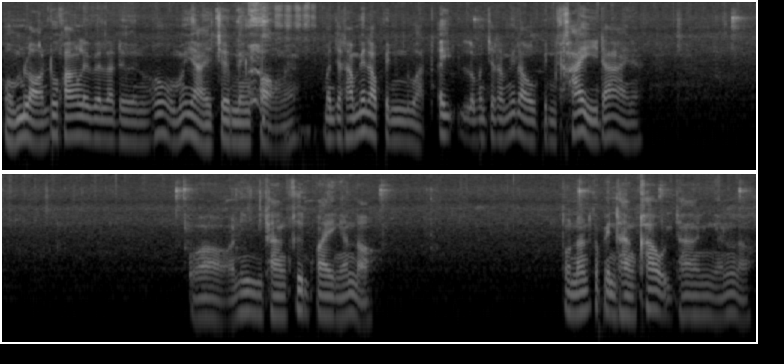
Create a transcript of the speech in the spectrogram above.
ผมหลอนทุกครั้งเลยเวลาเดิน เพราะผมไม่อยากจะเจอแมงป่องนะ มันจะทำให้เราเป็นหวัด เอ้ยแล้วมันจะทำให้เราเป็นไข้ได้นะ ว้าว อันนี้มีทางขึ้นไปงั้นเหรอ ตรงนั้นก็เป็นทางเข้าอีกทางอย่างนั้นเหรอ อ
